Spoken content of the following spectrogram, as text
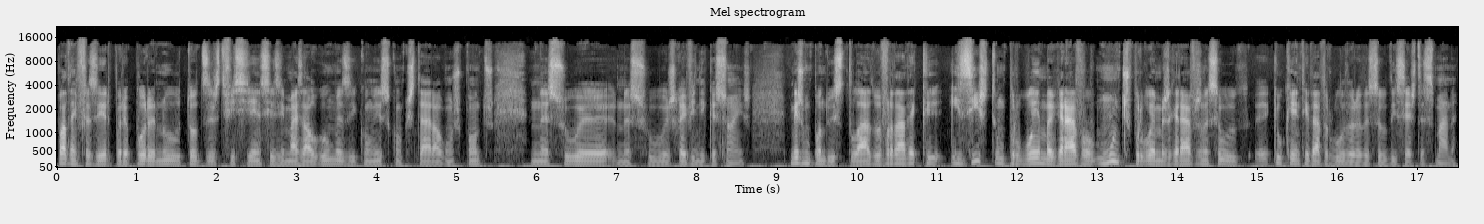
podem fazer para pôr a nu todas as deficiências e mais algumas e com isso conquistar alguns pontos na sua, nas suas reivindicações. Mesmo pondo isso de lado, a verdade é que existe um problema grave, ou muitos problemas graves na saúde. Aquilo que a entidade reguladora da saúde disse esta semana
